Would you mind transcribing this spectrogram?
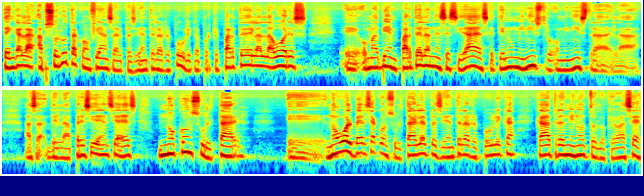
tenga la absoluta confianza del presidente de la República, porque parte de las labores, eh, o más bien parte de las necesidades que tiene un ministro o ministra de la, de la presidencia es no consultar, eh, no volverse a consultarle al presidente de la República cada tres minutos lo que va a hacer.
